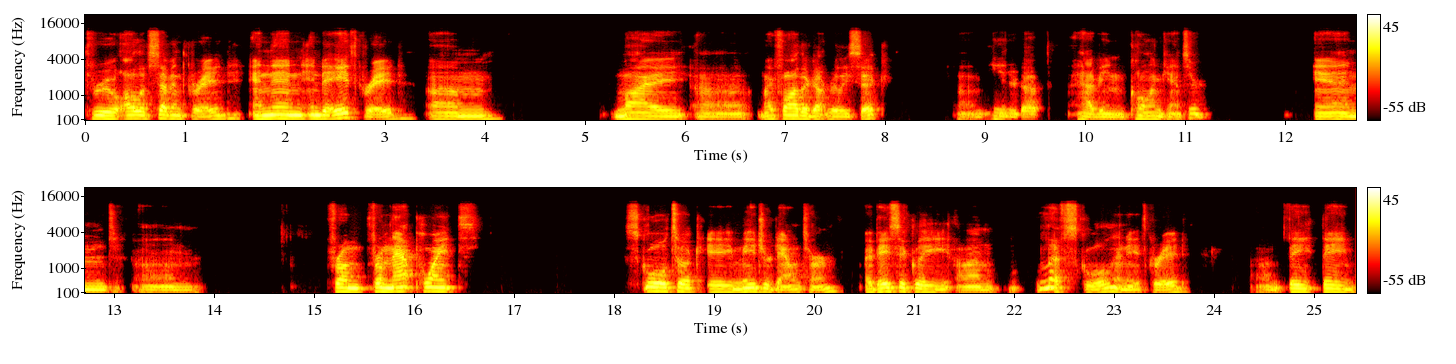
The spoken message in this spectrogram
through all of seventh grade, and then into eighth grade. Um, my uh, my father got really sick. Um, he ended up having colon cancer, and um, from from that point, school took a major downturn. I basically um, left school in eighth grade. Um, they they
